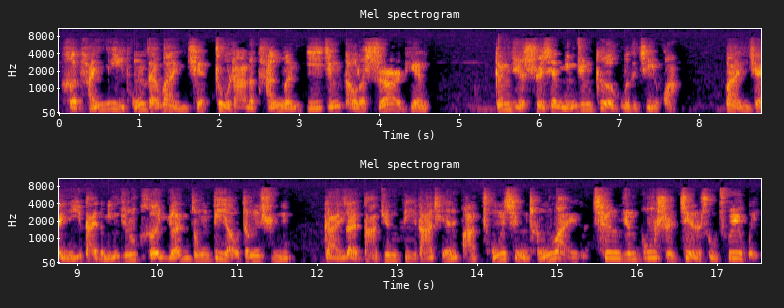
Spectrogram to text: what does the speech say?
和谭一同在万县驻扎的谭文已经到了十二天。根据事先明军各部的计划，万县一带的明军和元宗帝要争取赶在大军抵达前，把重庆城外的清军工事尽数摧毁。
